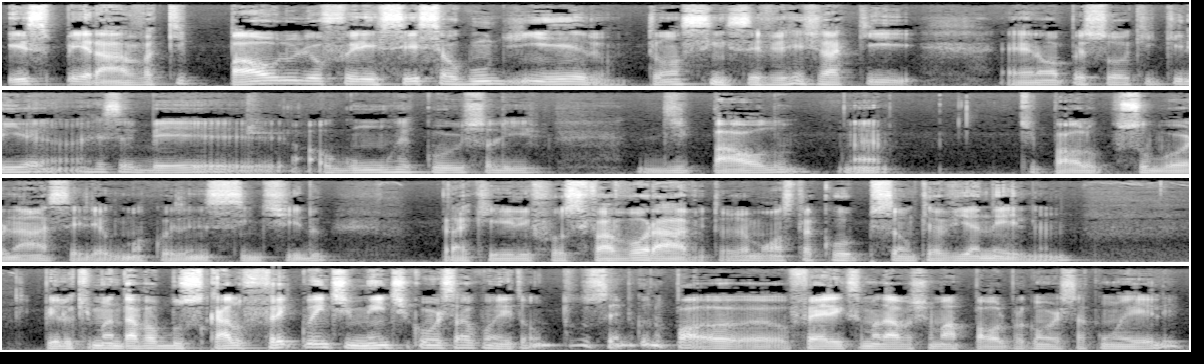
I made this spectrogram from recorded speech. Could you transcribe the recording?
esperava que Paulo lhe oferecesse algum dinheiro. Então, assim, você vê já que era uma pessoa que queria receber algum recurso ali de Paulo, né, que Paulo subornasse ele alguma coisa nesse sentido, para que ele fosse favorável. Então já mostra a corrupção que havia nele. Né? Pelo que mandava buscá-lo frequentemente e conversar com ele. Então, tudo, sempre quando Paulo, o Félix mandava chamar Paulo para conversar com ele,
